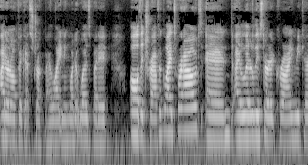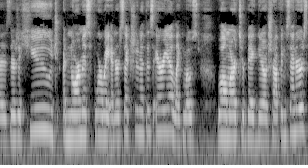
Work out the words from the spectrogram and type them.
I don't know if it got struck by lightning, what it was, but it all the traffic lights were out and I literally started crying because there's a huge, enormous four-way intersection at this area, like most Walmarts or big, you know, shopping centers.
